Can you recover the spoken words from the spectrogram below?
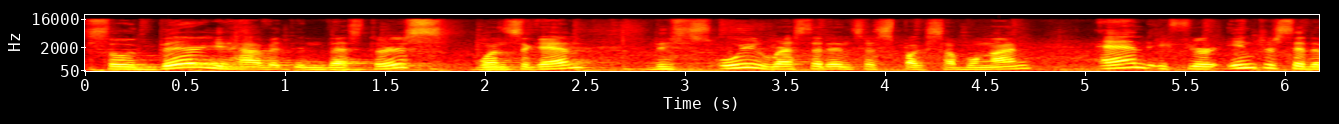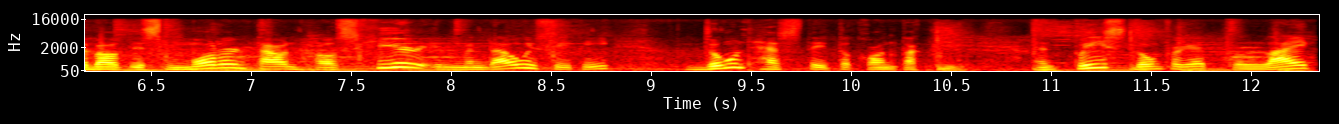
So there you have it investors. Once again, this is Uy Residences Pagsabungan and if you're interested about this modern townhouse here in Mandaue City, don't hesitate to contact me. And please don't forget to like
